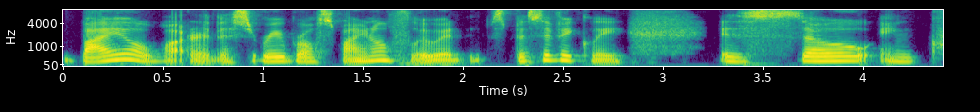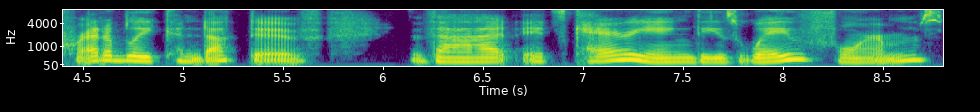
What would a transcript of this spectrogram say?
bio water, the cerebral spinal fluid specifically, is so incredibly conductive that it's carrying these waveforms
